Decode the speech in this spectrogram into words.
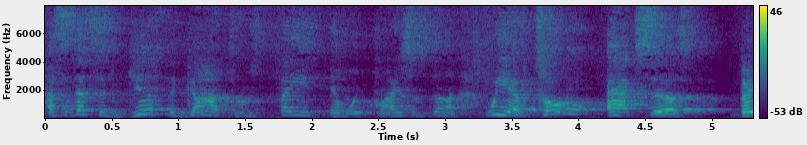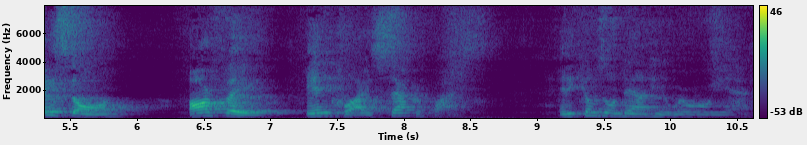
I said, that's a gift of God through faith in what Christ has done. We have total access based on our faith in Christ's sacrifice. And he comes on down here. Where were we at?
